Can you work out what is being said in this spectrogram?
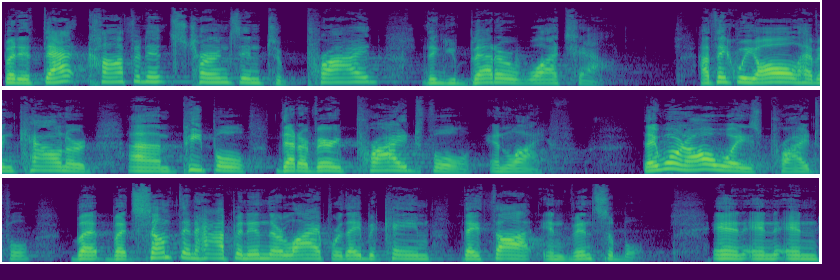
But if that confidence turns into pride, then you better watch out. I think we all have encountered um, people that are very prideful in life. They weren't always prideful, but, but something happened in their life where they became, they thought, invincible. And, and, and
